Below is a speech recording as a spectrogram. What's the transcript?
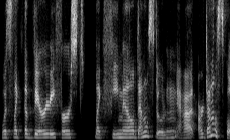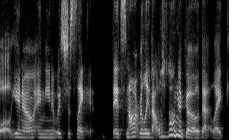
was like the very first like female dental student at our dental school you know? I mean it was just like it's not really that long ago that like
